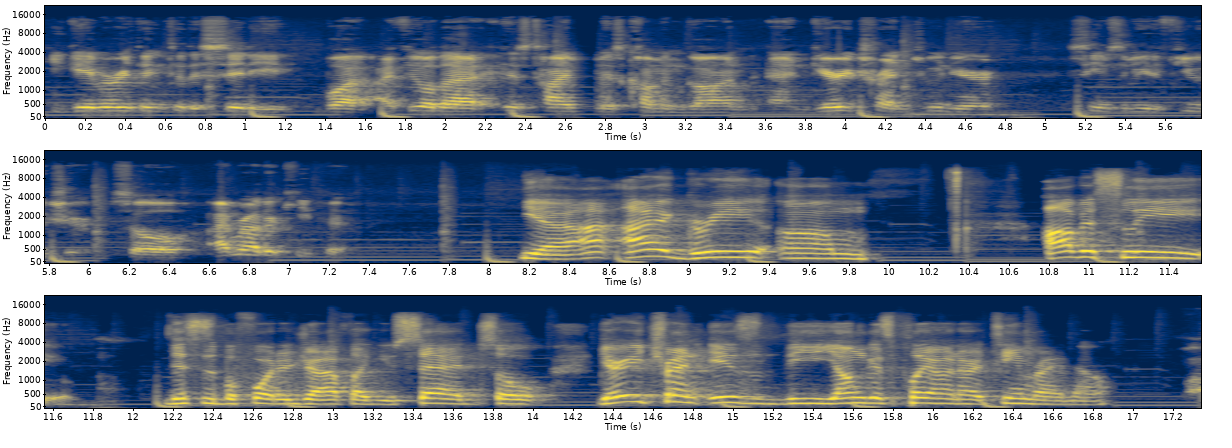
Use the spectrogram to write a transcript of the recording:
He gave everything to the city, but I feel that his time is come and gone. And Gary Trent Jr. seems to be the future, so I'd rather keep him. Yeah, I, I agree. Um, obviously, this is before the draft, like you said. So Gary Trent is the youngest player on our team right now. Wow,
